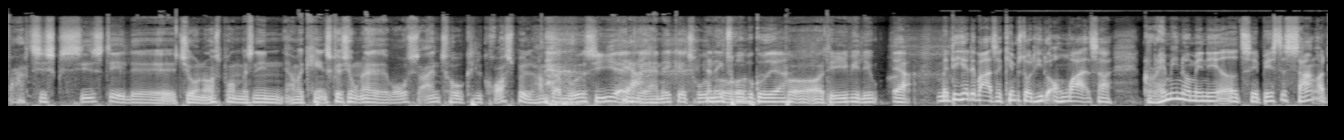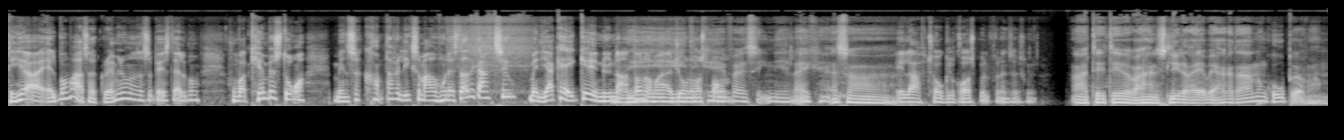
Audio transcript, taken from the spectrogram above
faktisk sidestille øh, Joan Osborne med sådan en amerikansk version af vores egen Torkild Gråsbøl. Ham, der er ude at sige, at Ja. ja. han ikke troede, Han ikke på, troede på Gud, ja. på og det evige liv. Ja, men det her, det var altså et kæmpe stort hit, og hun var altså Grammy-nomineret til bedste sang, og det her album var altså Grammy-nomineret til bedste album. Hun var kæmpe stor, men så kom der vel ikke så meget. Hun er stadigvæk aktiv, men jeg kan ikke øh, nynne andre numre af Joan det kan Osborne. jeg faktisk egentlig heller ikke. Altså, Eller Torkel Gråsbøl, for den sags skyld. Nej, det, det var hans litterære værker. Der er nogle gode bøger for ham.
